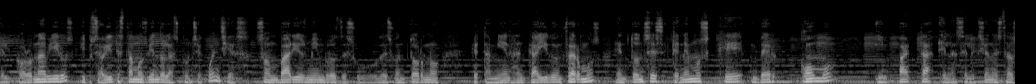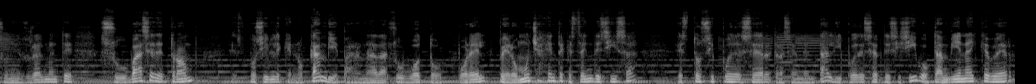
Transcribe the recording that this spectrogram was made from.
el coronavirus y pues ahorita estamos viendo las consecuencias. Son varios miembros de su, de su entorno que también han caído enfermos, entonces tenemos que ver cómo impacta en las elecciones de Estados Unidos. Realmente su base de Trump es posible que no cambie para nada su voto por él, pero mucha gente que está indecisa, esto sí puede ser trascendental y puede ser decisivo. También hay que ver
